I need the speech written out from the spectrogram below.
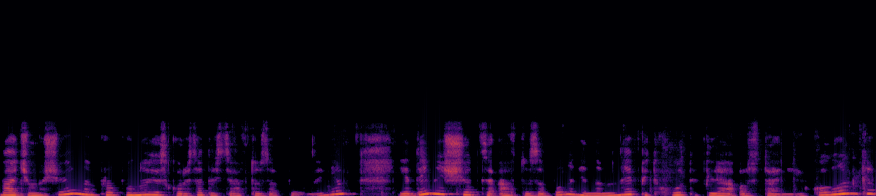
Бачимо, що він нам пропонує скористатися автозаповненням. Єдине, що це автозаповнення нам не підходить для останньої колонки,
